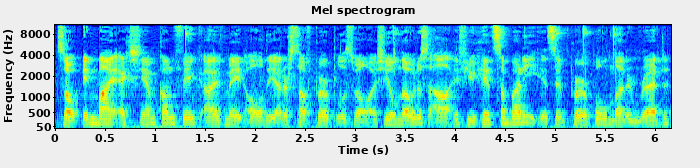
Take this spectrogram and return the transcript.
So in my XVM config, I've made all the other stuff purple as well. As you'll notice, uh, if you hit somebody, it's in purple, not in red.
